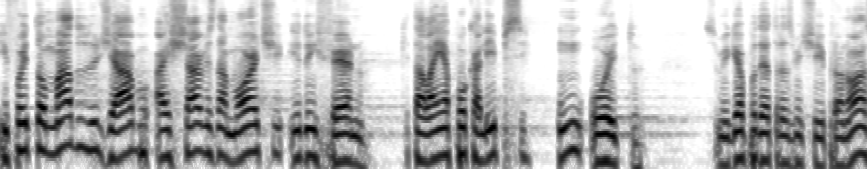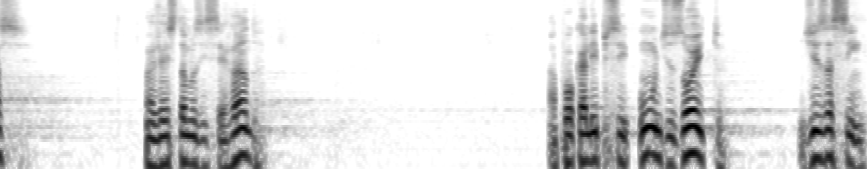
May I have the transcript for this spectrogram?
E foi tomado do diabo as chaves da morte e do inferno, que está lá em Apocalipse 1:8. Se o Miguel puder transmitir para nós, nós já estamos encerrando. Apocalipse 1:18 diz assim:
